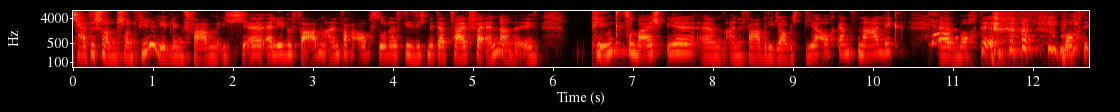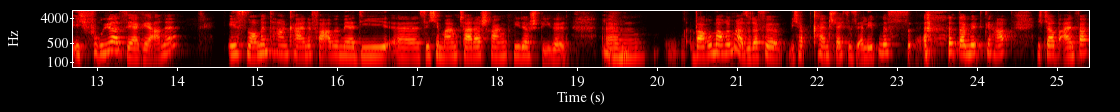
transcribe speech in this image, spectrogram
ich hatte schon, schon viele Lieblingsfarben. Ich äh, erlebe Farben einfach auch so, dass die sich mit der Zeit verändern. Pink zum Beispiel, ähm, eine Farbe, die, glaube ich, dir auch ganz nahe liegt, ja. äh, mochte, mochte ich früher sehr gerne. Ist momentan keine Farbe mehr, die äh, sich in meinem Kleiderschrank widerspiegelt. Mhm. Ähm, warum auch immer. Also dafür, ich habe kein schlechtes Erlebnis damit gehabt. Ich glaube einfach,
